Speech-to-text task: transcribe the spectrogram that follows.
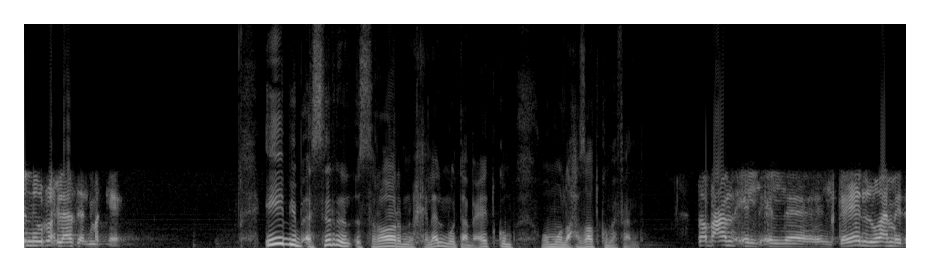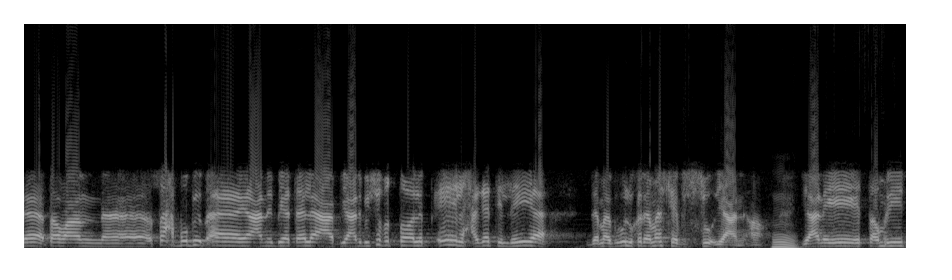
إنه يروح لهذا المكان. إيه بيبقى سر الإصرار من خلال متابعتكم وملاحظاتكم يا فندم؟ طبعا ال ال الكيان الوهمي ده طبعا آه، صاحبه بيبقى يعني بيتلاعب يعني بيشوف الطالب إيه الحاجات اللي هي زي ما بيقولوا كده ماشية في السوق يعني آه. مم. يعني إيه؟ تمريض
